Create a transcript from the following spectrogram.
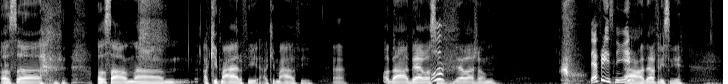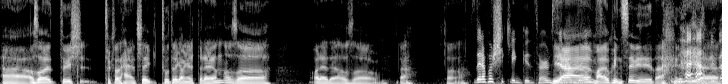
Og så, og så sa han um, I'll keep my eye off you. I'll keep my eye off you. Ja. Og da, det, var så, det var sånn Det er frysninger. Ja, det er frysninger. Eh, og så tok tok sånn handshake to-tre ganger etter det igjen, og så var det det. Og så ja. Så. Så dere er på skikkelig good terms. Vi er, meg og Quincy, vi, det, vi, Det er eh,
